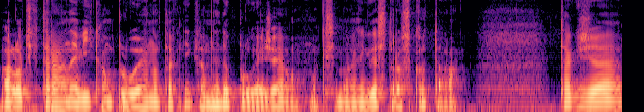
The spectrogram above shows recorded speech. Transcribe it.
A, loď, která neví, kam pluje, no tak nikam nedopluje, že jo? Maximálně někde stroskotá. Takže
